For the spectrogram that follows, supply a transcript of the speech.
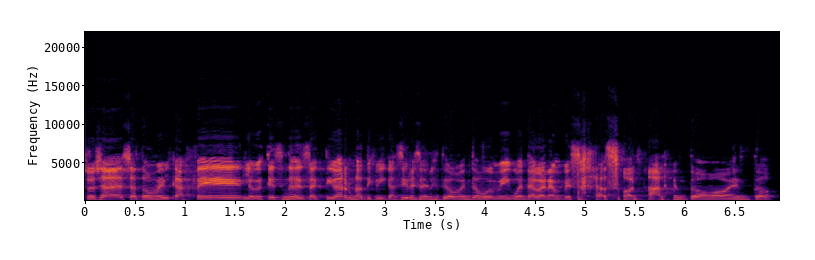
yo ya, ya tomé el café, lo que estoy haciendo es desactivar notificaciones en este momento porque me di cuenta que van a empezar a sonar en todo momento.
